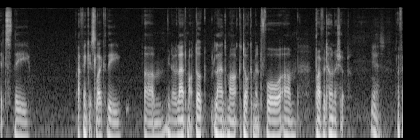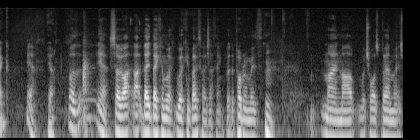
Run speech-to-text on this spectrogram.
it's the I think it's like the um, you know landmark doc- landmark document for um, private ownership Yes. I think Yeah. Yeah. Well, th- yeah. So I, I, they they can work work in both ways, I think. But the problem with Hmm. Myanmar, which was Burma, is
